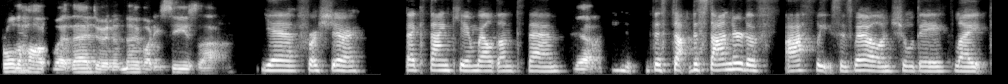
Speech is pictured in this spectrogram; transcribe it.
for all the hard work they're doing, and nobody sees that. Yeah, for sure big thank you and well done to them. Yeah. The the standard of athletes as well on show day, like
